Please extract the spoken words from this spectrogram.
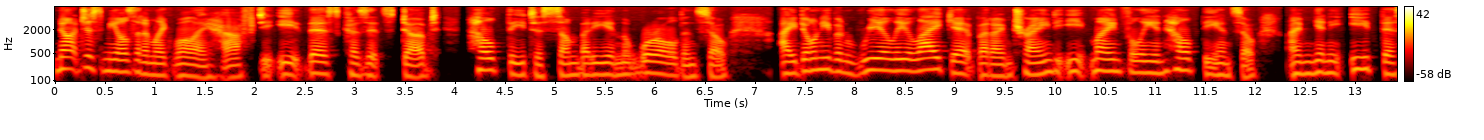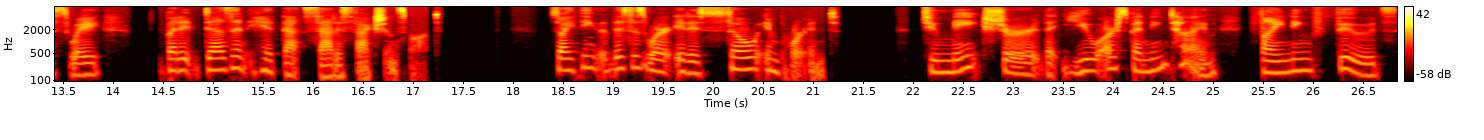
Not just meals that I'm like, well, I have to eat this cuz it's dubbed healthy to somebody in the world and so I don't even really like it, but I'm trying to eat mindfully and healthy and so I'm going to eat this way, but it doesn't hit that satisfaction spot. So I think that this is where it is so important to make sure that you are spending time finding foods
